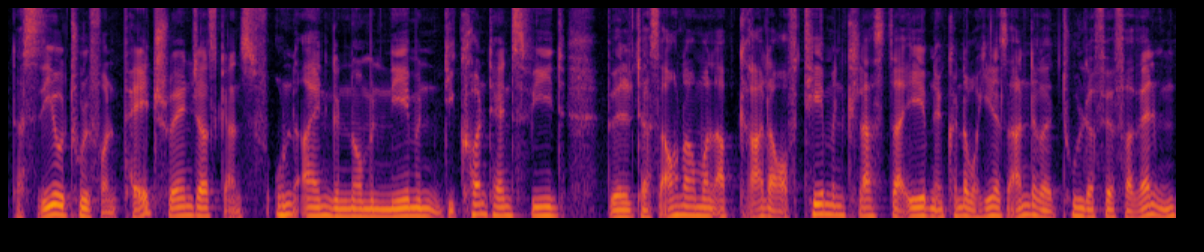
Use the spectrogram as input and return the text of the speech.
das SEO-Tool von PageRangers ganz uneingenommen nehmen. Die Content Suite bildet das auch nochmal ab, gerade auf Themencluster-Ebene. Ihr könnt aber auch jedes andere Tool dafür verwenden.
